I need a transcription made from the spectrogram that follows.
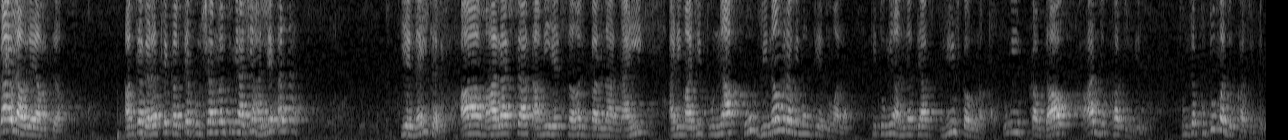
काय लावलंय आमचं? आमच्या घरातले करते पुरुषांवर तुम्ही असे हल्ले करणार? ये नाही चले. हा महाराष्ट्रात आम्ही हे सहन करणार नाही. आणि माझी पुन्हा खूप विनम्र विनंती आहे तुम्हाला की तुम्ही अन्नत्याग प्लीज करू नका. तुम्ही का- गाव फार दुःखातून गेले. तुमचं कुटुंब दुःखातून गेलं.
